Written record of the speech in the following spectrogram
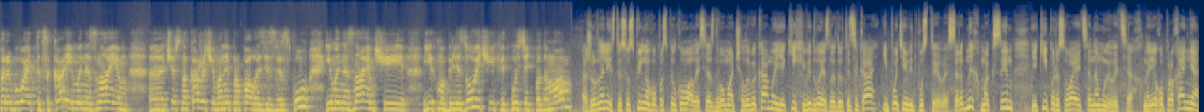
перебувають в ТЦК, і ми не знаємо, е, чесно кажучи, вони пропали зі зв'язку, і ми не знаємо, чи їх мобілізують, чи їх відпустять по домам. А Журналісти Суспільного поспілкувалися з двома чоловіками, яких відвезли до ТЦК і потім відпустили. Серед них Максим, який пересувається на милицях. На його прохання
